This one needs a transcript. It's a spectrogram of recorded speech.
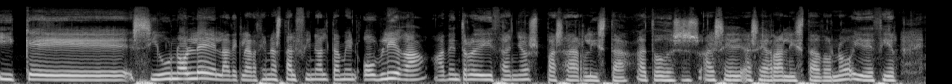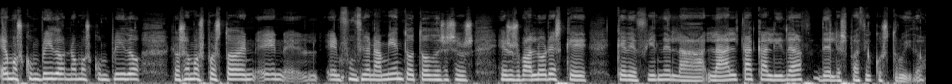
y que si uno lee la declaración hasta el final también obliga a dentro de 10 años pasar lista a todos a ese, a ese gran listado ¿no? y decir hemos cumplido, no hemos cumplido, los hemos puesto en, en, en funcionamiento todos esos, esos valores que, que defienden la, la, alta calidad del espacio construido.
